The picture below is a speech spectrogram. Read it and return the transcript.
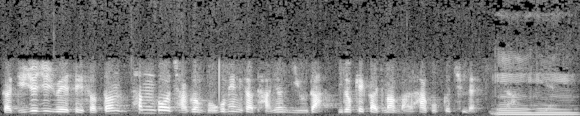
그러니까 뉴저지주에서 있었던 선거 자금 모금 행사 단연 이유다 이렇게까지만 말하고 끝을 냈습니다. 음,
